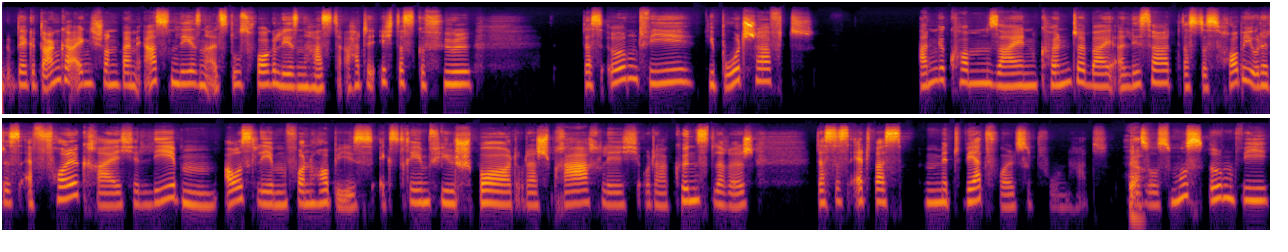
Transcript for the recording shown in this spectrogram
der Gedanke eigentlich schon beim ersten Lesen, als du es vorgelesen hast, hatte ich das Gefühl, dass irgendwie die Botschaft angekommen sein könnte bei Alissa, dass das Hobby oder das erfolgreiche Leben, Ausleben von Hobbys, extrem viel Sport oder sprachlich oder künstlerisch, dass es etwas mit wertvoll zu tun hat. Ja. Also es muss irgendwie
